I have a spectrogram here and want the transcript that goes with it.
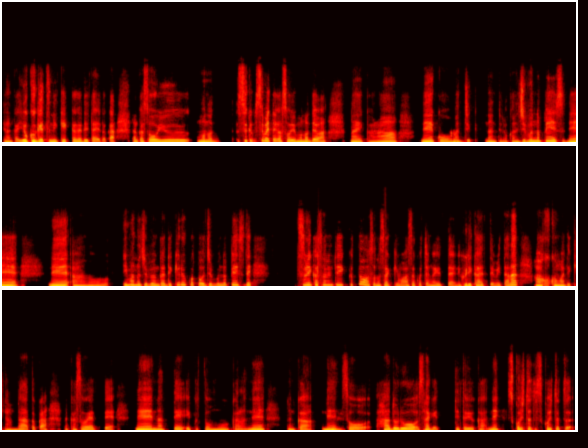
なんか翌月に結果が出たりとかなんかそういうものすべてがそういうものではないからねこう、まじなんていうのかな自分のペースでねあの今の自分ができることを自分のペースで積み重ねていくとそのさっきもあさこちゃんが言ったように振り返ってみたらあここまで来たんだとかなんかそうやってねなっていくと思うからね。なんかね、うん、そうハードルを下げてというかね少しずつ少しずつ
